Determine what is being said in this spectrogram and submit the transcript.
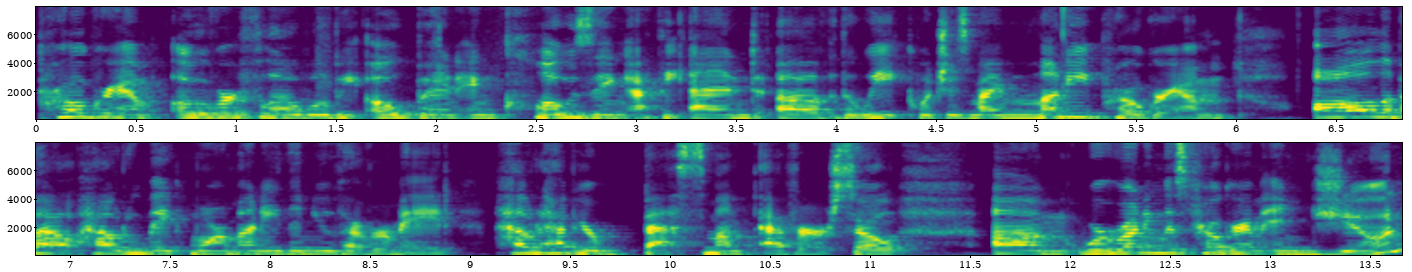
program Overflow will be open and closing at the end of the week, which is my money program, all about how to make more money than you've ever made, how to have your best month ever. So, um, we're running this program in June,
